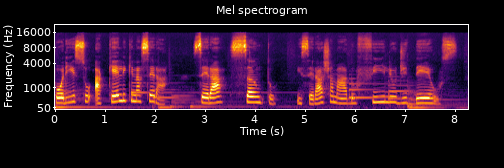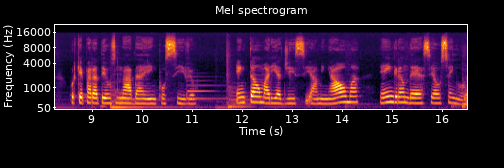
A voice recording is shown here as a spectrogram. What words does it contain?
Por isso, aquele que nascerá será santo e será chamado Filho de Deus, porque para Deus nada é impossível. Então Maria disse: A minha alma engrandece ao Senhor,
